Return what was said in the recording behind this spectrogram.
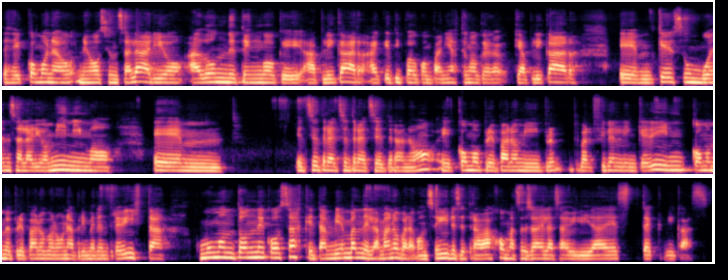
desde cómo negocio un salario, a dónde tengo que aplicar, a qué tipo de compañías tengo que, aplicar, em, qué es un buen salario mínimo, em, etcétera, etcétera, etcétera, ¿no? Eh, cómo preparo mi perfil en LinkedIn, cómo me preparo para una primera entrevista, como un montón de cosas que también van de la mano para conseguir ese trabajo más allá de las habilidades técnicas.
